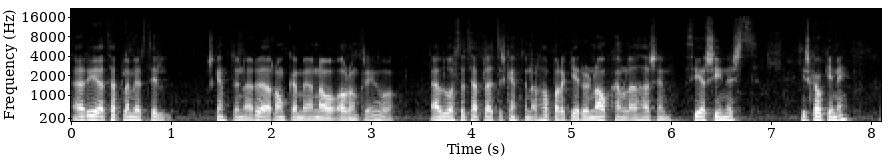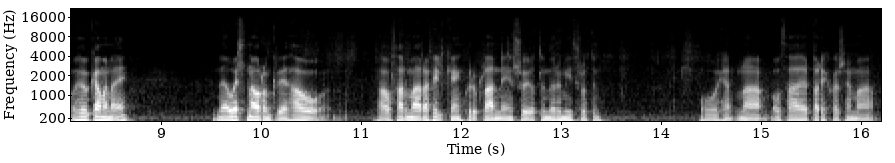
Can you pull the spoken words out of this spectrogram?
er ég að tefla mér til skemmtunar eða langa mig að ná árangri og ef þú ert að tefla þetta til skemmtunar þá bara gerur nákvæmlega það sem þér sýnist í skákinni og hefur gaman að því en ef þú vilt ná árangri þá, þá þarf maður að fylgja einhverju plani eins og í öllum örum íþróttum og, hérna, og það er bara eitthvað sem að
